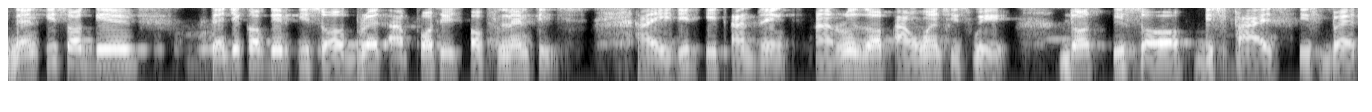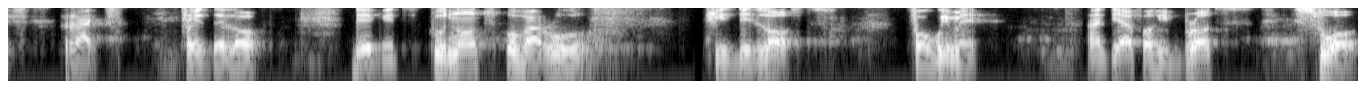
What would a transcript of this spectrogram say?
Then Esau gave then Jacob gave Esau bread and pottage of lentils, and he did eat and drink, and rose up and went his way. Thus Esau despised his birthright. Praise the Lord. David could not overrule his the lust for women, and therefore he brought sword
